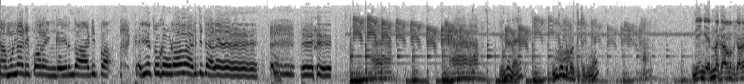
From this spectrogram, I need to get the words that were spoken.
நான் முன்னாடி போறேன். இங்க இருந்தா அடிப்பா. கைய தூக்க விடாம அடிச்சிட்டாளே. என்னண்ணே? இங்க வந்து படுத்துட்டு இருக்கீங்க நீங்க என்ன காரணத்துக்காக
